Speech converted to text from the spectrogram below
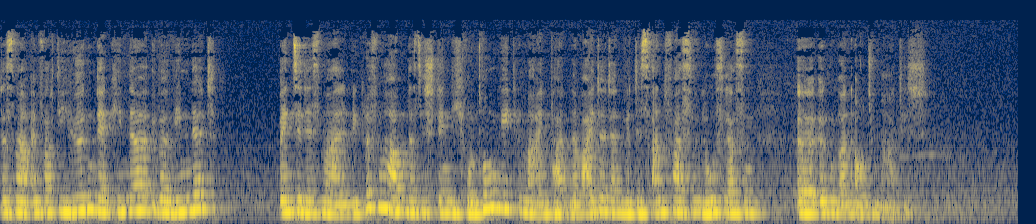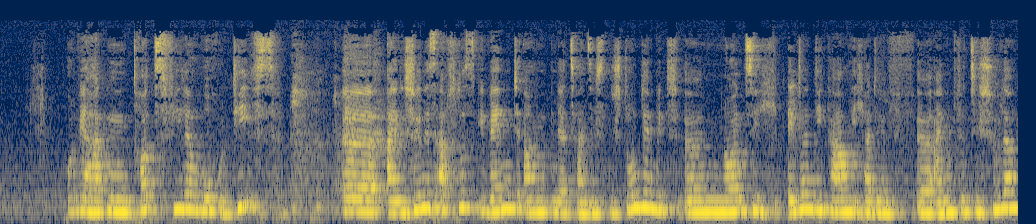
dass man einfach die Hürden der Kinder überwindet. Wenn sie das mal begriffen haben, dass es ständig rundherum geht, immer ein Partner weiter, dann wird das Anfassen, Loslassen äh, irgendwann automatisch. Und wir hatten trotz vieler Hoch- und Tiefs äh, ein schönes Abschlussevent ähm, in der 20. Stunde mit äh, 90 Eltern, die kamen. Ich hatte äh, 41 Schüler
